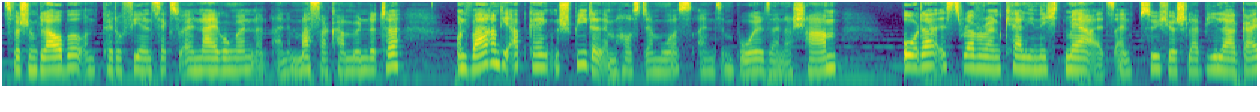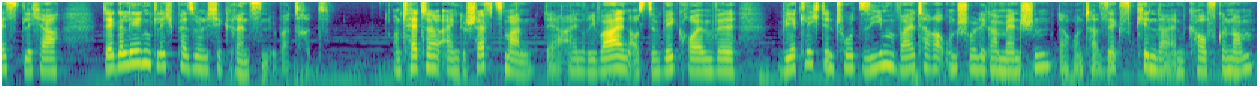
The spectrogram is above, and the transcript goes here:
zwischen Glaube und pädophilen sexuellen Neigungen in einem Massaker mündete, und waren die abgehängten Spiegel im Haus der Moors ein Symbol seiner Scham, oder ist Reverend Kelly nicht mehr als ein psychisch labiler Geistlicher, der gelegentlich persönliche Grenzen übertritt? Und hätte ein Geschäftsmann, der einen Rivalen aus dem Weg räumen will, wirklich den Tod sieben weiterer unschuldiger Menschen, darunter sechs Kinder, in Kauf genommen?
